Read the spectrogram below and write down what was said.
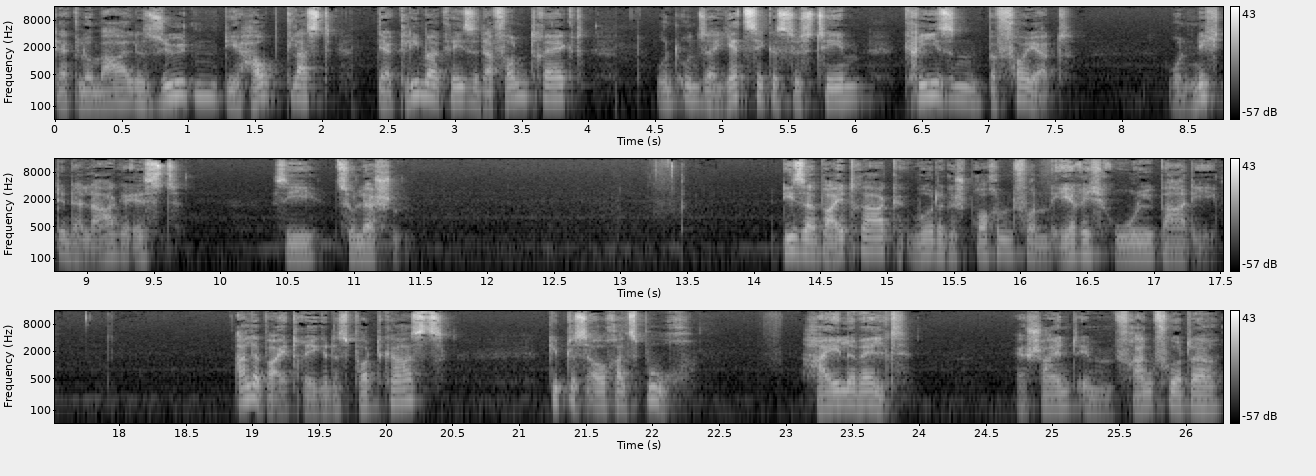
der globale Süden die Hauptlast der Klimakrise davonträgt und unser jetziges System Krisen befeuert und nicht in der Lage ist, sie zu löschen. Dieser Beitrag wurde gesprochen von Erich Ruhl Badi. Alle Beiträge des Podcasts gibt es auch als Buch. Heile Welt erscheint im Frankfurter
